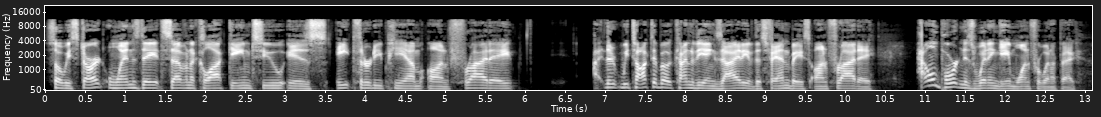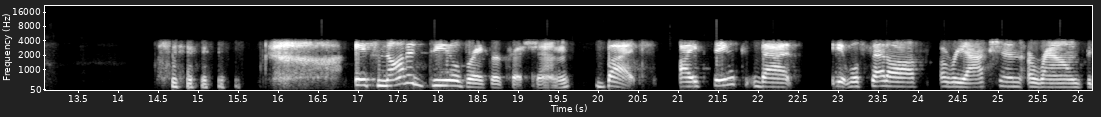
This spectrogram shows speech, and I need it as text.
So we start Wednesday at seven o'clock. Game two is eight thirty p.m. on Friday. I, there, we talked about kind of the anxiety of this fan base on Friday. How important is winning game one for Winnipeg? it's not a deal breaker, Christian, but I think that it will set off a reaction around the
